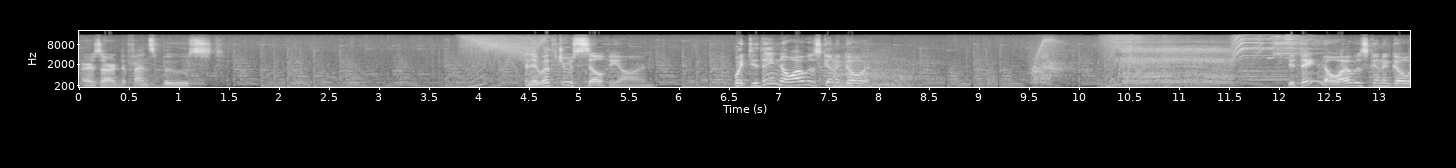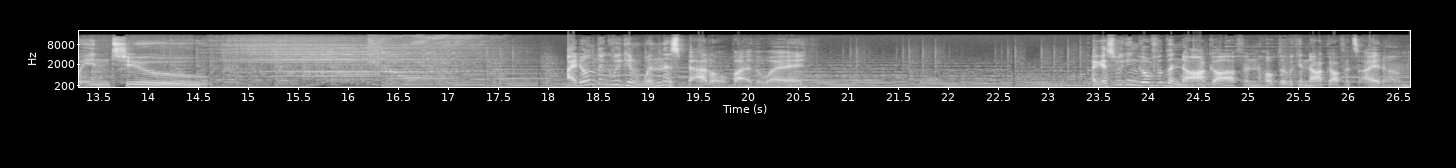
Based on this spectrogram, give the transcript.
There's our defense boost. And they withdrew Sylveon. Wait, did they know I was gonna go... Did they know I was gonna go into... I don't think we can win this battle, by the way. I guess we can go for the knockoff and hope that we can knock off its item.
